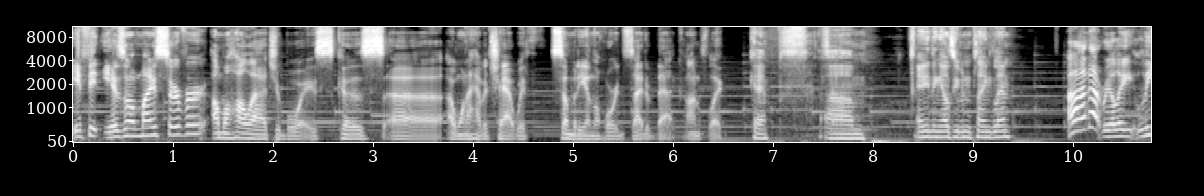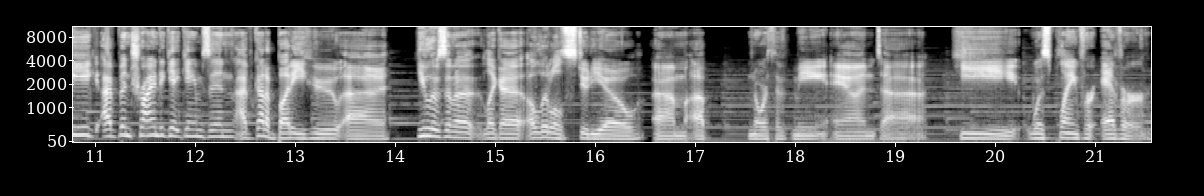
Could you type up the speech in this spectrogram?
if it is on my server, I'm gonna holla at you boys because uh, I want to have a chat with somebody on the horde side of that conflict. okay um anything else you've been playing glenn Uh, not really. League. I've been trying to get games in. I've got a buddy who uh he lives in a like a, a little studio um up north of me and uh he was playing forever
